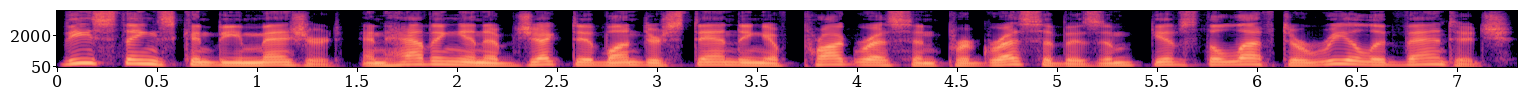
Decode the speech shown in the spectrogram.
These things can be measured, and having an objective understanding of progress and progressivism gives the left a real advantage.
